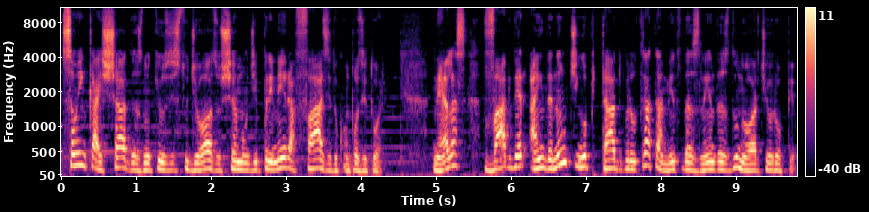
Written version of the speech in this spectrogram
são encaixadas no que os estudiosos chamam de primeira fase do compositor. Nelas, Wagner ainda não tinha optado pelo tratamento das lendas do norte europeu.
